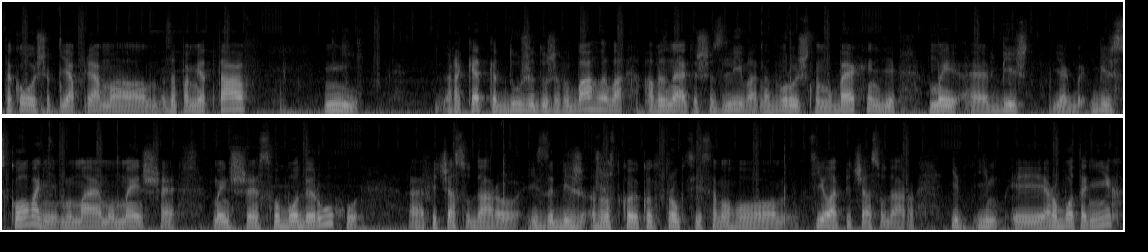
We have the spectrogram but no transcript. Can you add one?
такого, щоб я прямо запам'ятав, ні. Ракетка дуже-дуже вибаглива, а ви знаєте, що зліва на дворучному бекхенді ми е, більш, якби, більш сковані, ми маємо менше, менше свободи руху е, під час удару із-за більш жорсткої конструкції самого тіла під час удару. І, і, і робота ніг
